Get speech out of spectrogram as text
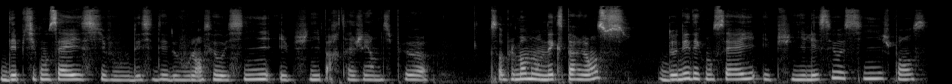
des petits conseils si vous décidez de vous lancer aussi, et puis partager un petit peu euh, simplement mon expérience, donner des conseils, et puis laisser aussi, je pense,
